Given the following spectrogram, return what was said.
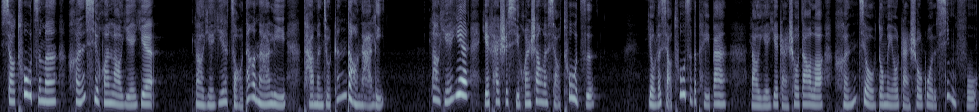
小兔子们很喜欢老爷爷。老爷爷走到哪里，他们就跟到哪里。老爷爷也开始喜欢上了小兔子。有了小兔子的陪伴，老爷爷感受到了很久都没有感受过的幸福。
